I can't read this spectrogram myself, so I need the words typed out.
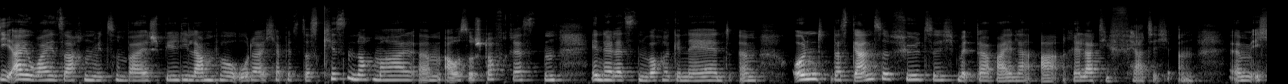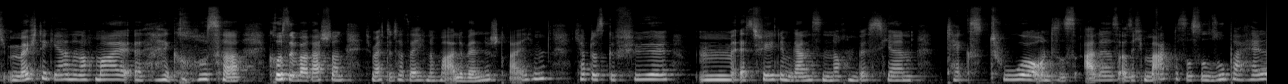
DIY-Sachen wie zum Beispiel die Lampe oder ich habe jetzt das Kissen nochmal ähm, aus so Stoffresten in der letzten Woche genäht. Ähm, und das Ganze fühlt sich mittlerweile äh, relativ fertig an. Ähm, ich möchte gerne nochmal, äh, große Überraschung, ich möchte tatsächlich nochmal alle Wände streichen. Ich habe das Gefühl, mm, es fehlt dem Ganzen noch ein bisschen Textur und es ist alles, also ich mag, dass es so super hell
